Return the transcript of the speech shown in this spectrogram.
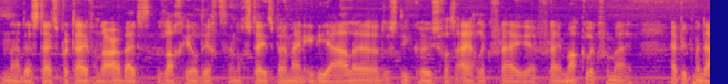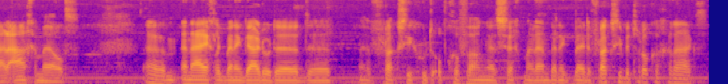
Nou, destijds Partij van de Arbeid lag heel dicht en nog steeds bij mijn idealen. Dus die keuze was eigenlijk vrij, uh, vrij makkelijk voor mij. Heb ik me daar aangemeld. Um, en eigenlijk ben ik daardoor de, de uh, fractie goed opgevangen, zeg maar. En ben ik bij de fractie betrokken geraakt.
